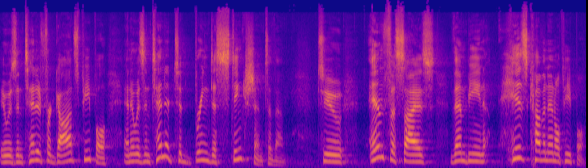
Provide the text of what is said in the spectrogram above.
It was intended for God's people, and it was intended to bring distinction to them, to emphasize them being His covenantal people.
